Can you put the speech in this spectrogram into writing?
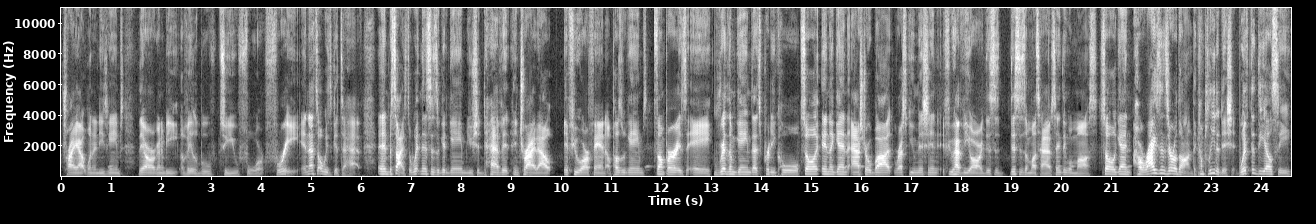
try out one of these games, they are going to be available to you for free. And that's always good to have. And besides, The Witness is a good game. You should have it and try it out if you are a fan of puzzle games. Thumper is a rhythm game that's pretty cool. So and again, Astrobot Rescue Mission. If you have VR, this is this is a must-have. Same thing with Moss. So again, Horizon Zero Dawn, the complete edition with the DLC,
